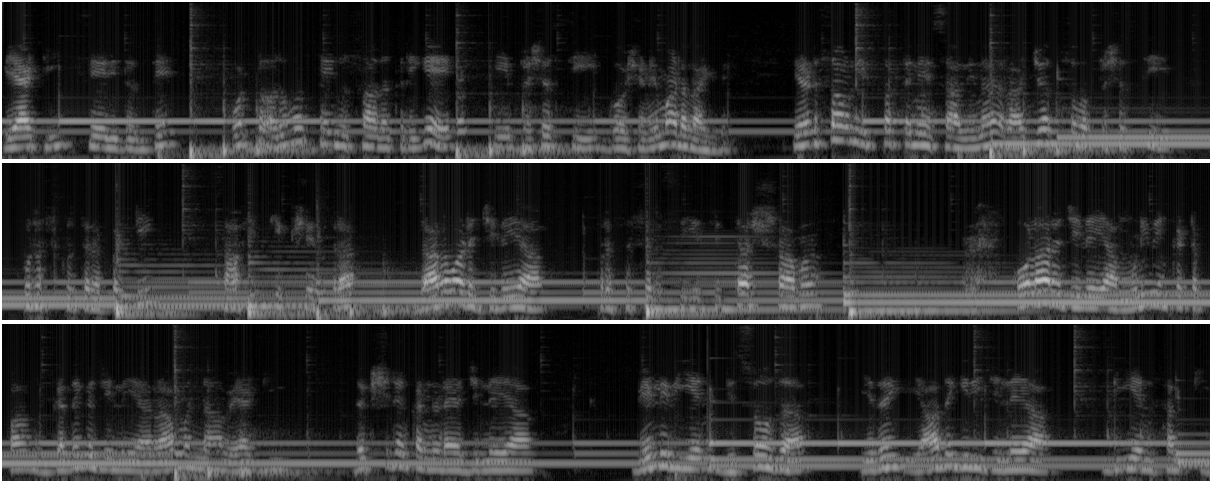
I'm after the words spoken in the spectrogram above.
ಬ್ಯಾಟಿ ಸೇರಿದಂತೆ ಒಟ್ಟು ಅರವತ್ತೈದು ಸಾಧಕರಿಗೆ ಈ ಪ್ರಶಸ್ತಿ ಘೋಷಣೆ ಮಾಡಲಾಗಿದೆ. ಎರಡು ಸಾವಿರದ ಇಪ್ಪತ್ತನೇ ಸಾಲಿನ ರಾಜ್ಯೋತ್ಸವ ಪ್ರಶಸ್ತಿ ಪುರಸ್ಕೃತರ ಪಟ್ಟಿ, ಸಾಹಿತ್ಯ ಕ್ಷೇತ್ರ, ಧಾರವಾಡ ಜಿಲ್ಲೆಯ ಪ್ರೊಫೆಸರ್ ಸಿ. ಸಿದ್ದಾಶ್ರಾಮ ಕೋಲಾರ ಜಿಲ್ಲೆಯ ಮುನಿವೆಂಕಟಪ್ಪ ಗದಗ ಜಿಲ್ಲೆಯ ರಾಮಣ್ಣ ವ್ಯಾಟಿ, ದಕ್ಷಿಣ ಕನ್ನಡ ಜಿಲ್ಲೆಯ ವೇಲಿರಿಯನ್ ಡಿಸೋಜ ಯದ- ಯಾದಗಿರಿ ಜಿಲ್ಲೆಯ ಡಿಎನ್ ಹಕ್ಕಿ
